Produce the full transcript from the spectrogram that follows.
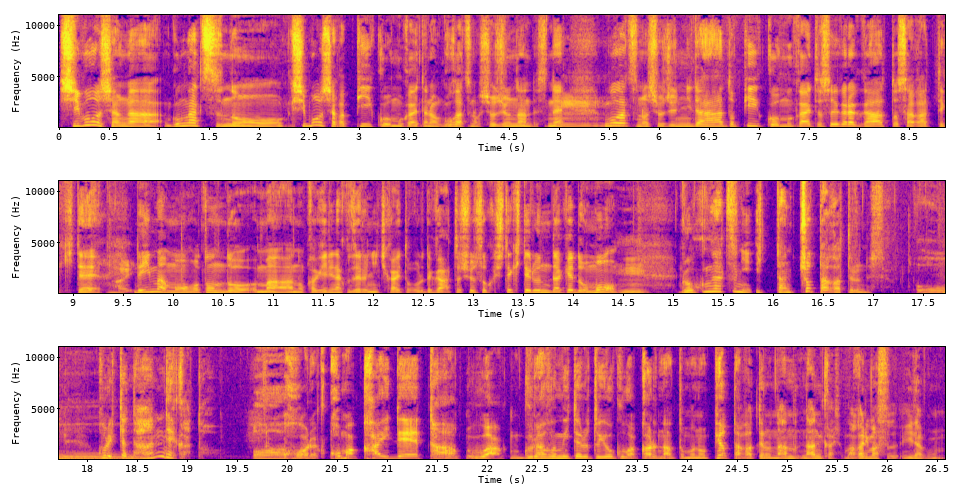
死亡者が5月の、死亡者がピークを迎えたのは5月の初旬なんですね。ん5月の初旬にダーッとピークを迎えて、それからガーッと下がってきて、はいで、今もうほとんど、まあ、あの、限りなくゼロに近いところでガーッと収束してきてるんだけども、うん。6月に一旦ちょっと上がってるんですよ。これ一体なんでかと。あこれ細かいデータ。うわグラフ見てるとよくわかるなと思うの。ぴょっと上がってるの何何かわかります？飯田君。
